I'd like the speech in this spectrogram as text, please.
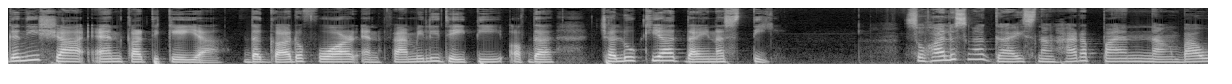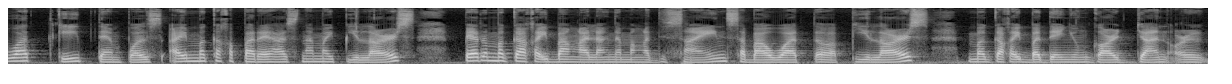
Ganesha and Kartikeya, the god of war and family deity of the Chalukya dynasty. So halos nga guys, ng harapan ng bawat cave temples ay magkakaparehas na may pillars. Pero magkakaiba nga lang ng mga design sa bawat uh, pillars. Magkakaiba din yung guardian or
